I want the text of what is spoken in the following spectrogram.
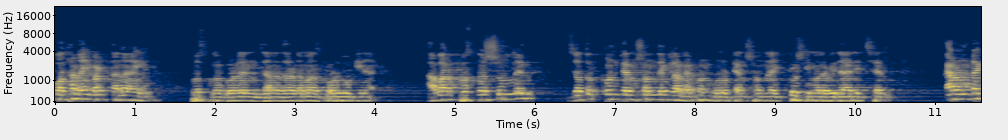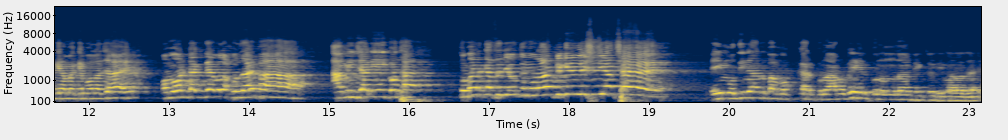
কথা নাই, বার্তা নাই। প্রশ্ন করলেন, জানাজার নামাজ পড়ব কিনা? আবার প্রশ্ন শুনলেন যতক্ষণ টেনশন দেখলাম, এখন কোনো টেনশন নাই, খুশি, মনে বিদায় নিচ্ছেন। কারণটা কি আমাকে বলা যায়? অমর ডাক দেয়া বলে হোজাইফা আমি জানি এই কথা। তোমার কাছে যেহেতু মুনাফিকের লিস্টি আছে, এই মদিনার বা মক্কার কোন আরবের কোন মুনাফিক যদি মারা যায়,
